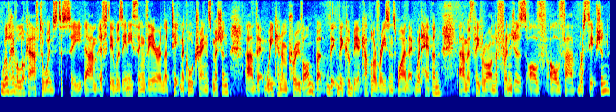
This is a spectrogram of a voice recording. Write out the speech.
we'll have a look afterwards to see um, if there was anything there in the technical transmission uh, that we can improve on, but th there could be a couple of reasons why that would happen. Um, if people are on the fringes of, of uh, reception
